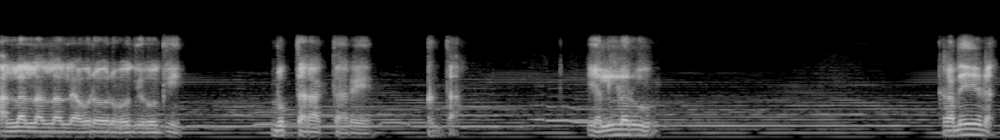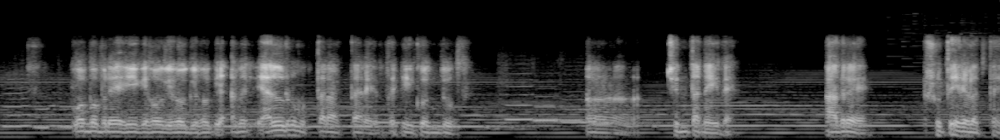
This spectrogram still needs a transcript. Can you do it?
ಅಲ್ಲಲ್ಲಲ್ಲಲ್ಲಿ ಅವರವರು ಹೋಗಿ ಹೋಗಿ ಮುಕ್ತರಾಗ್ತಾರೆ ಅಂತ. ಎಲ್ಲರೂ ಕ್ರಮೇಣ ಒಬ್ಬೊಬ್ಬರೇ ಹೀಗೆ ಹೋಗಿ ಹೋಗಿ ಹೋಗಿ ಆಮೇಲೆ ಎಲ್ಲರೂ ಮುಕ್ತರಾಗ್ತಾರೆ ಅಂತ ಹೀಗೊಂದು ಚಿಂತನೆ ಇದೆ. ಆದ್ರೆ ಶ್ರುತಿ ಹೇಳುತ್ತೆ,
